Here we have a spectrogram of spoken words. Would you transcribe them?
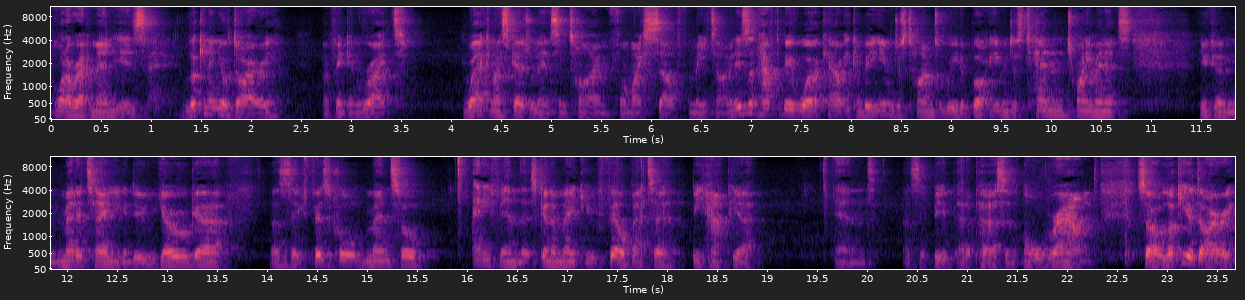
what I recommend is looking in your diary and thinking, right, where can I schedule in some time for myself, me time? It doesn't have to be a workout. It can be even just time to read a book, even just 10, 20 minutes. You can meditate, you can do yoga, as I say, physical, mental, anything that's going to make you feel better, be happier, and as a be a better person all round. So look at your diary,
